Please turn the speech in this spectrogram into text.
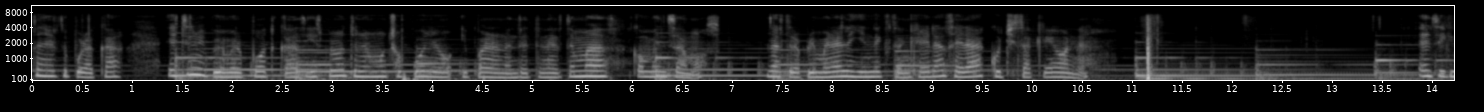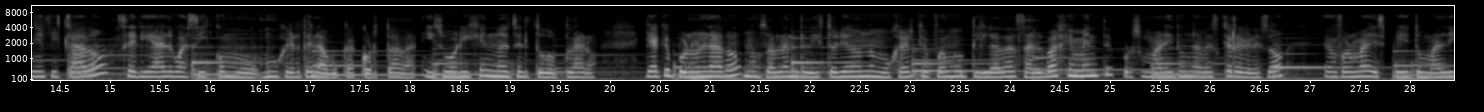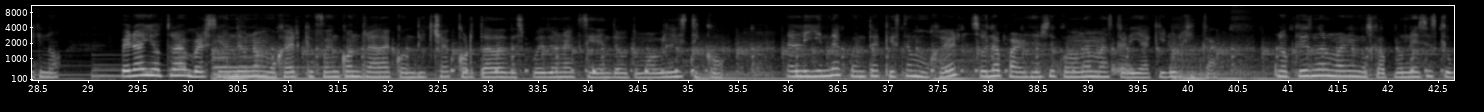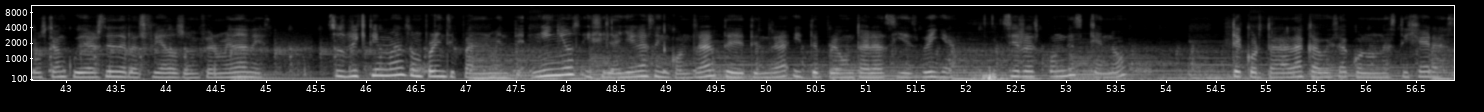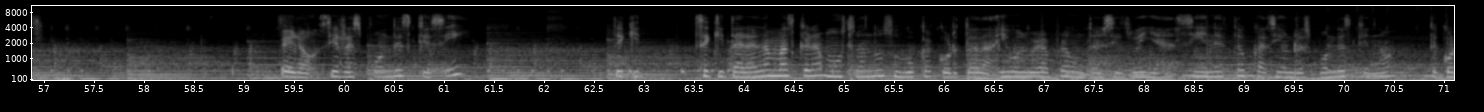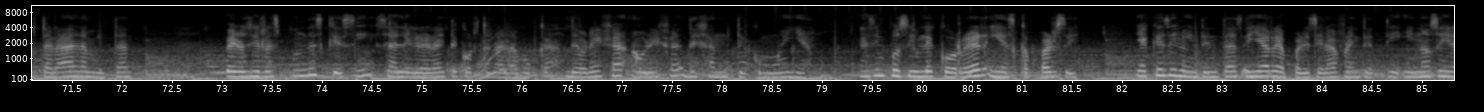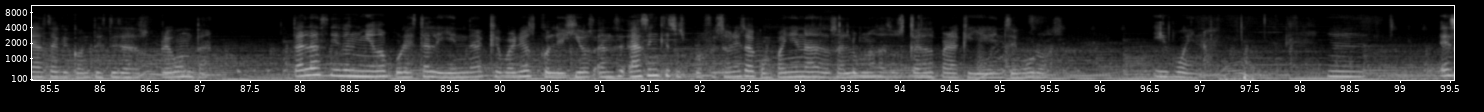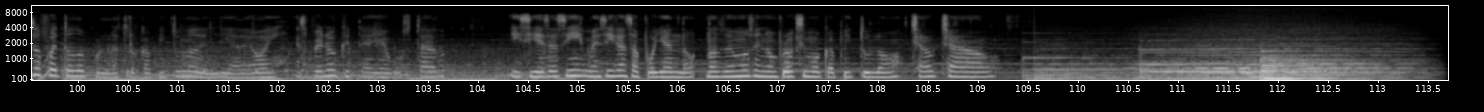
tenerte por acá. Este es mi primer podcast y espero tener mucho apoyo y para no entretenerte más, comenzamos. Nuestra primera leyenda extranjera será Kuchisakeona. El significado sería algo así como mujer de la boca cortada y su origen no es del todo claro, ya que por un lado nos hablan de la historia de una mujer que fue mutilada salvajemente por su marido una vez que regresó en forma de espíritu maligno, pero hay otra versión de una mujer que fue encontrada con dicha cortada después de un accidente automovilístico. La leyenda cuenta que esta mujer suele aparecerse con una mascarilla quirúrgica, lo que es normal en los japoneses que buscan cuidarse de resfriados o enfermedades. Sus víctimas son principalmente niños y si la llegas a encontrar te detendrá y te preguntará si es bella. Si respondes que no, te cortará la cabeza con unas tijeras. Pero si respondes que sí, te se quitará la máscara mostrando su boca cortada y volverá a preguntar si es bella. Si en esta ocasión respondes que no, te cortará a la mitad. Pero si respondes que sí, se alegrará y te cortará la boca de oreja a oreja dejándote como ella. Es imposible correr y escaparse, ya que si lo intentas ella reaparecerá frente a ti y no se irá hasta que contestes a su pregunta. Tal ha sido el miedo por esta leyenda que varios colegios hacen que sus profesores acompañen a los alumnos a sus casas para que lleguen seguros. Y bueno, mm, eso fue todo por nuestro capítulo del día de hoy. Espero que te haya gustado. Y si es así, me sigas apoyando. Nos vemos en un próximo capítulo. Chao, chao.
